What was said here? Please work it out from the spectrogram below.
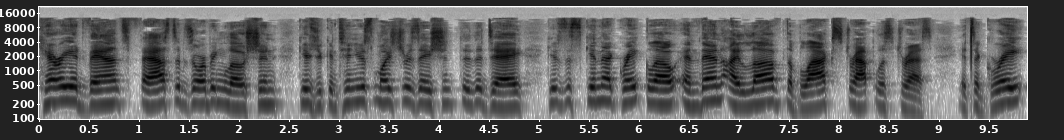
Keri Advanced Fast Absorbing Lotion gives you continuous moisturization through the day, gives the skin that great glow. And then I love the black strapless dress. It's a great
